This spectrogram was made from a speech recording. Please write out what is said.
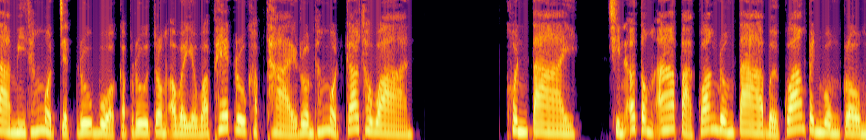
ตามีทั้งหมดเจ็ดรูบวกกับรูตรงอวัยวะเพศรูขับถ่ายรวมทั้งหมดเก้าทวาร คนตาย ฉินเอาตรงอ้าปากกว้างดวงตาเบิกกว้างเป็นวงกลม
